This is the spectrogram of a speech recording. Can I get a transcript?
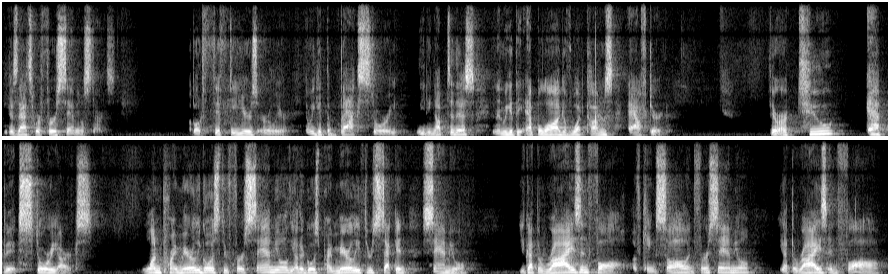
Because that's where 1 Samuel starts. About 50 years earlier. And we get the backstory leading up to this, and then we get the epilogue of what comes after there are two epic story arcs. One primarily goes through 1 Samuel, the other goes primarily through 2 Samuel. You've got the rise and fall of King Saul in 1 Samuel, you got the rise and fall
